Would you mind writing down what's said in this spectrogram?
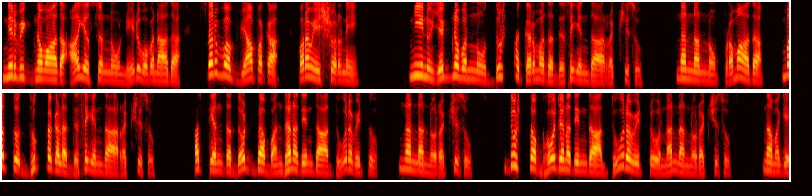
ನಿರ್ವಿಘ್ನವಾದ ಆಯಸ್ಸನ್ನು ನೀಡುವವನಾದ ಸರ್ವವ್ಯಾಪಕ ಪರಮೇಶ್ವರನೇ, ನೀನು ಯಜ್ಞವನ್ನು ದುಷ್ಟ ಕರ್ಮದ ದೆಸೆಯಿಂದ ರಕ್ಷಿಸು. ನನ್ನನ್ನು ಪ್ರಮಾದ ಮತ್ತು ದುಃಖಗಳ ದೆಸೆಯಿಂದ ರಕ್ಷಿಸು. ಅತ್ಯಂತ ದೊಡ್ಡ ಬಂಧನದಿಂದ ದೂರವಿಟ್ಟು ನನ್ನನ್ನು ರಕ್ಷಿಸು. ದುಷ್ಟ ಭೋಜನದಿಂದ ದೂರವಿಟ್ಟು ನನ್ನನ್ನು ರಕ್ಷಿಸು. ನಮಗೆ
